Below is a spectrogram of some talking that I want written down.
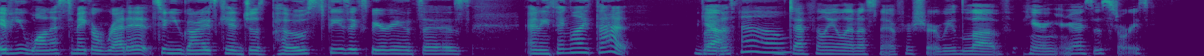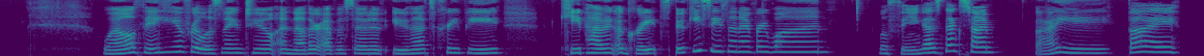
if you want us to make a Reddit so you guys can just post these experiences, anything like that. Yeah. Let us know. Definitely let us know for sure. We love hearing your guys' stories. Well, thank you for listening to another episode of Ew, That's Creepy. Keep having a great spooky season, everyone. We'll see you guys next time. Bye. Bye.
